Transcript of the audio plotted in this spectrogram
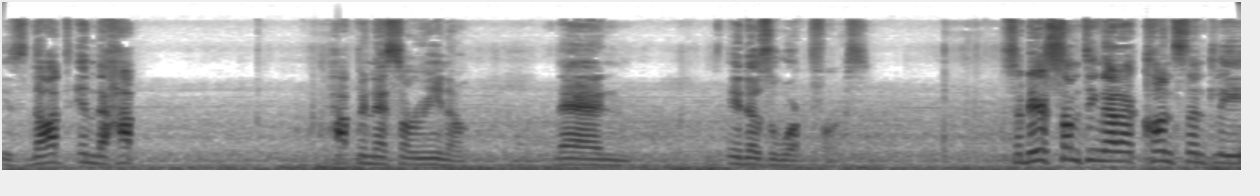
is not in the hap- happiness arena, then it doesn't work for us. So there's something that I constantly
